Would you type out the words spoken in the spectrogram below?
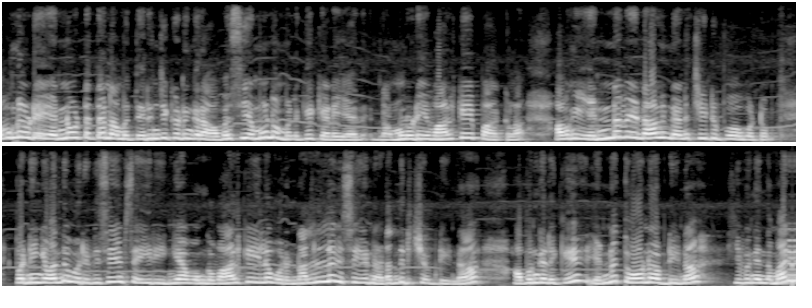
அவங்களுடைய எண்ணோட்டத்தை நம்ம தெரிஞ்சுக்கணுங்கிற அவசியமும் நம்மளுக்கு கிடையாது. நம்மளுடைய வாழ்க்கையை பார்க்கலாம். அவங்க என்ன வேணாலும் நினச்சிட்டு போகட்டும். இப்போ நீங்கள் வந்து ஒரு விஷயம் செய்கிறீங்க உங்கள் வாழ்க்கையில் ஒரு நல்ல விஷயம் நடந்துருச்சு அப்படின்னா அவங்களுக்கு என்ன தோணும் அப்படின்னா இவங்க இந்த மாதிரி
